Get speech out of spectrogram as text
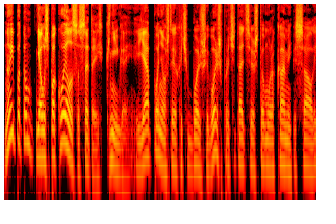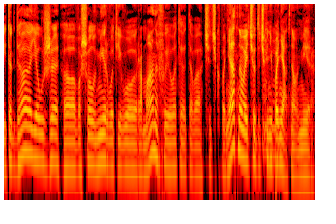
Ну и потом я успокоился с этой книгой. Я понял, что я хочу больше и больше прочитать, что Мураками писал. И тогда я уже э, вошел в мир вот его романов и вот этого чуточку понятного и чуточку mm-hmm. непонятного мира.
